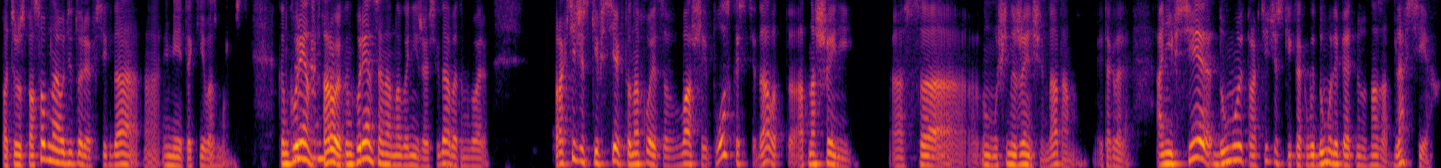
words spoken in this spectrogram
Платежеспособная аудитория всегда а, имеет такие возможности. Конкуренция, второе, конкуренция намного ниже, я всегда об этом говорю практически все, кто находится в вашей плоскости, да, вот отношений э, с ну, мужчин и женщин, да, там и так далее, они все думают практически, как вы думали пять минут назад, для всех.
